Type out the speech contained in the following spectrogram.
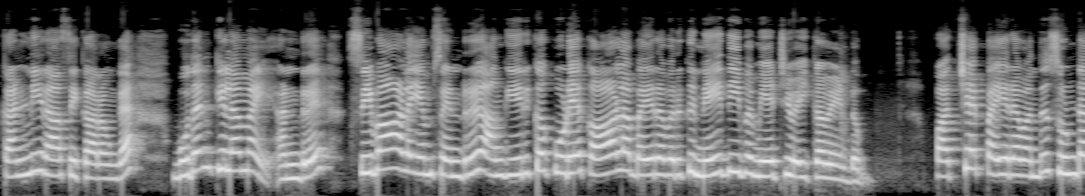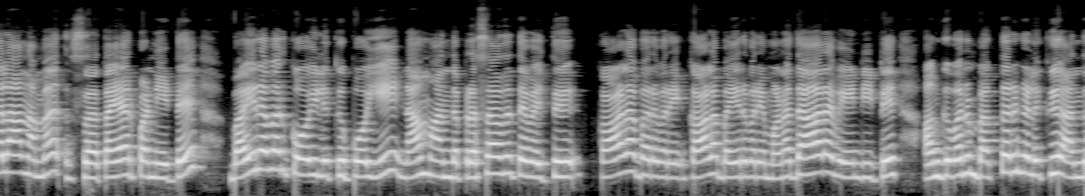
கன்னி ராசிக்காரவங்க புதன்கிழமை அன்று சிவாலயம் சென்று அங்கு இருக்கக்கூடிய கால பைரவருக்கு நெய் தீபம் ஏற்றி வைக்க வேண்டும். பச்சை பயிரை வந்து சுண்டலாக நம்ம ச தயார் பண்ணிட்டு பைரவர் கோயிலுக்கு போய் நாம் அந்த பிரசாதத்தை வைத்து காலபைரவரை கால பைரவரை மனதார வேண்டிட்டு அங்கு வரும் பக்தர்களுக்கு அந்த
